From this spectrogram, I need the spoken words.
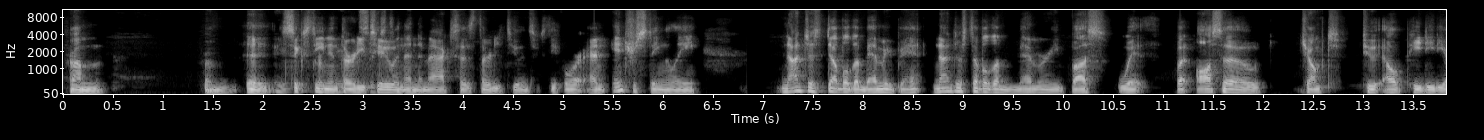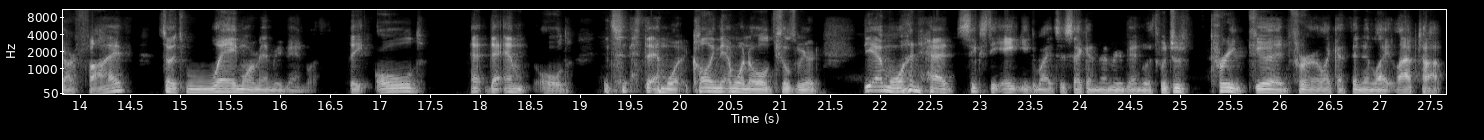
from from uh, 16 and 32 16. and then the max has 32 and 64 and interestingly not just double the memory band not just double the memory bus width but also jumped to lpddr5 so it's way more memory bandwidth the old eh, the m old it's the m1 calling the m1 old feels weird the m1 had 68 gigabytes a second memory bandwidth which was pretty good for like a thin and light laptop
